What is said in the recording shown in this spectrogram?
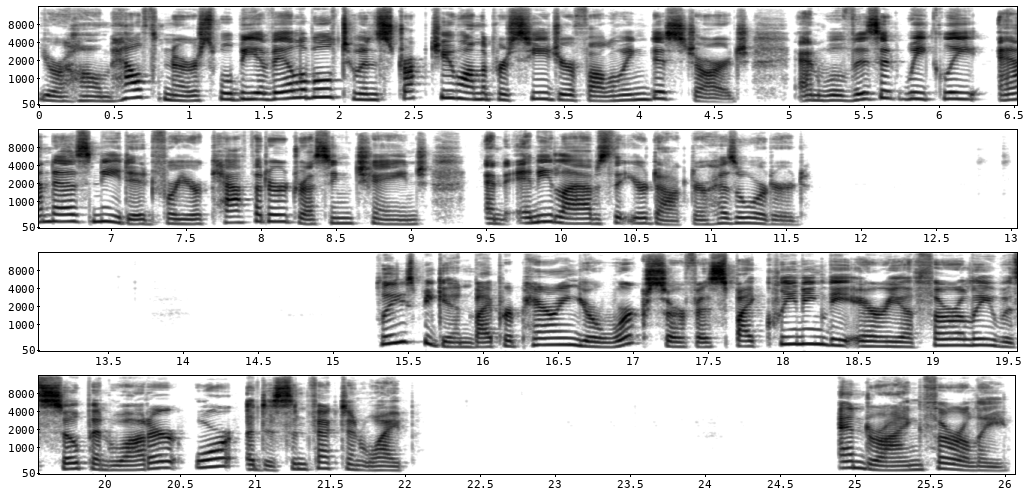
Your home health nurse will be available to instruct you on the procedure following discharge and will visit weekly and as needed for your catheter dressing change and any labs that your doctor has ordered. Please begin by preparing your work surface by cleaning the area thoroughly with soap and water or a disinfectant wipe and drying thoroughly.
